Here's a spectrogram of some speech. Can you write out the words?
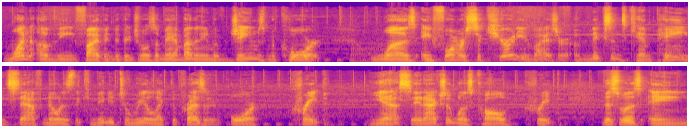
one of the five individuals, a man by the name of James McCord, was a former security advisor of Nixon's campaign staff known as the Committee to Re-elect the President, or CREEP. Yes, it actually was called CREEP. This was a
